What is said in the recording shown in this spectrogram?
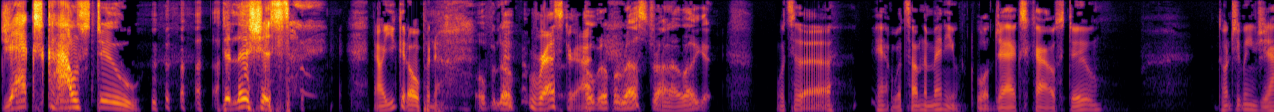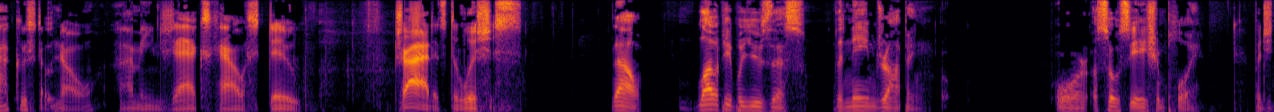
Jack's Cow Stew, delicious. now you could open a open up restaurant. open up a restaurant. I like it. What's uh yeah, what's on the menu? Well, Jack's Cow Stew. Don't you mean Jacques Cousteau? No, I mean Jack's Cow Stew. Try it; it's delicious. Now, a lot of people use this, the name dropping or association ploy. But you,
